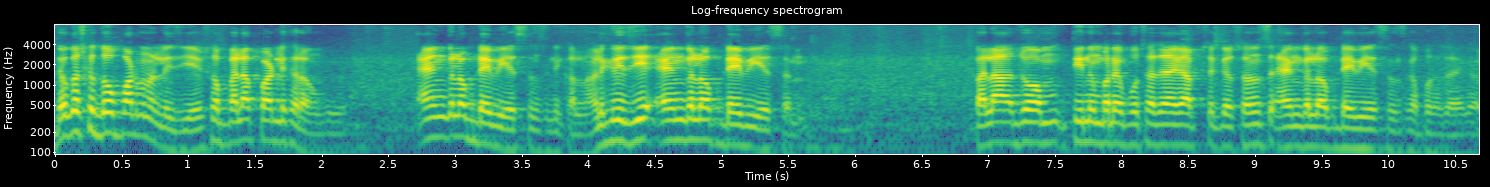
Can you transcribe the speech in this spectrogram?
देखो इसके दो पार्ट बना लीजिए, इसका पहला पार्ट लिख रहा हूँ एंगल ऑफ़ डेविएशन निकालना लिख लीजिए एंगल ऑफ़ डेविएशन पहला जो हम तीन नंबर में पूछा जाएगा आपसे क्वेश्चन एंगल ऑफ़ डेविएशन का पूछा जाएगा।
